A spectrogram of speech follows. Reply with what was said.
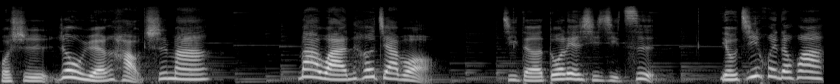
或是肉圆好吃吗？肉圆好吃不？记得多练习几次。有机会的话，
